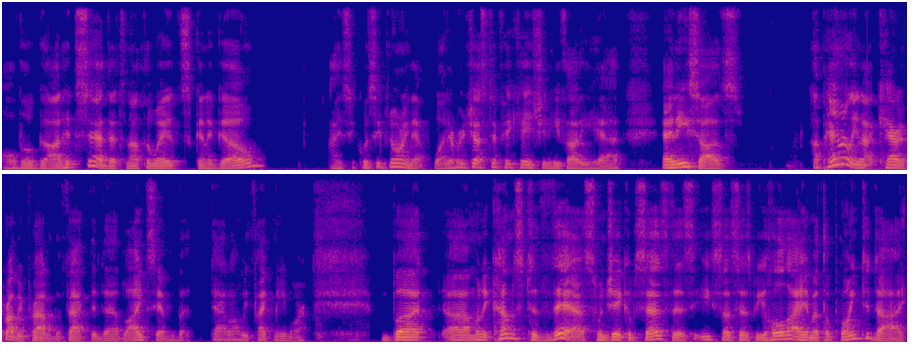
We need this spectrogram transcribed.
Although God had said that's not the way it's going to go, Isaac was ignoring that, whatever justification he thought he had. And Esau's apparently not caring, probably proud of the fact that dad likes him, but dad always liked me more. But um, when it comes to this, when Jacob says this, Esau says, Behold, I am at the point to die,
